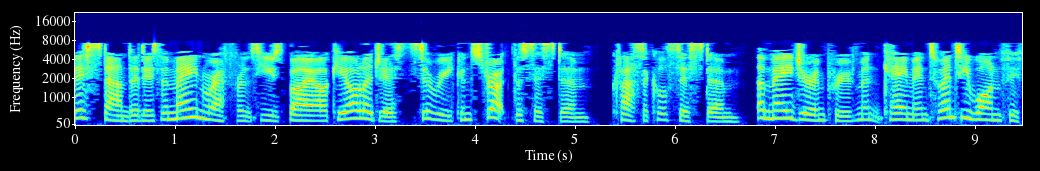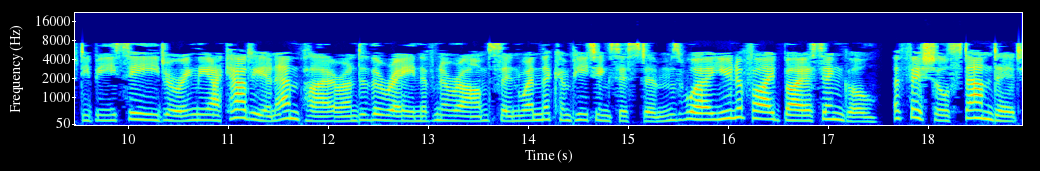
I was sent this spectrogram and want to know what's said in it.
This standard is the main reference used by archaeologists to reconstruct the system classical system. A major improvement came in 2150 BC during the Akkadian Empire under the reign of Naram Sin when the competing systems were unified by a single, official standard,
